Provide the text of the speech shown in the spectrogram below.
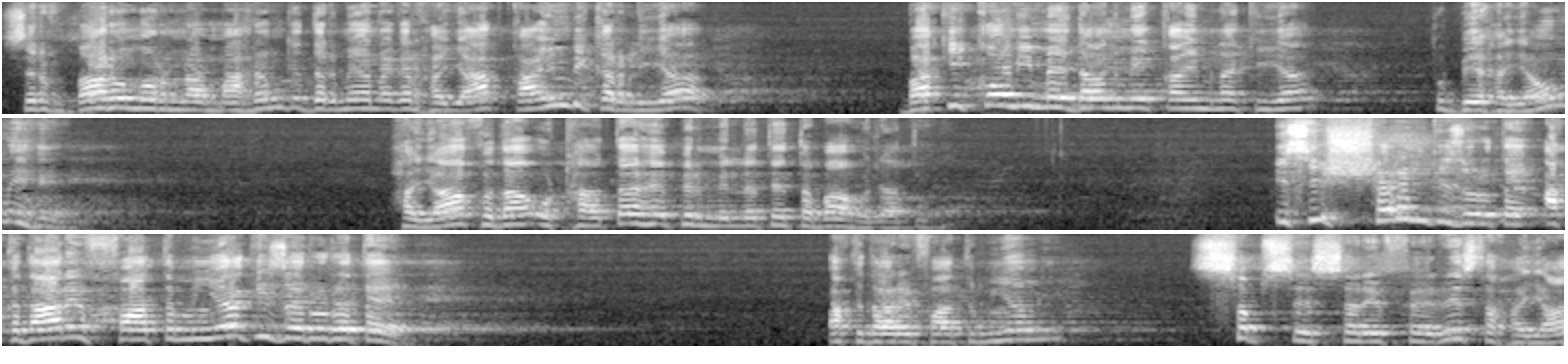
صرف محرم اور نامحرم کے درمیان اگر حیا قائم بھی کر لیا باقی قومی میدان میں قائم نہ کیا، تو بے حیاؤں میں ہے حیا خدا اٹھاتا ہے، پھر ملتیں تباہ ہو جاتی ہیں۔ اسی شرم کی ضرورت ہے، اقدار فاطمیہ کی ضرورت ہے۔ اقدار فاطمیہ میں سب سے سر فہرست حیا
